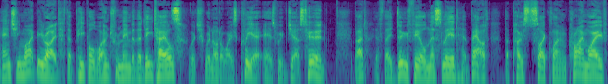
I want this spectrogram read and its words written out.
And she might be right that people won't remember the details, which were not always clear, as we've just heard. But if they do feel misled about the post cyclone crime wave,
